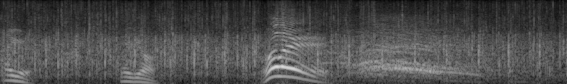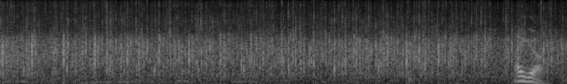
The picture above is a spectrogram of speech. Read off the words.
Thank you. Thank you all. Ole! Thank you all.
